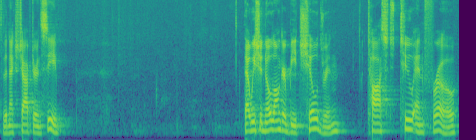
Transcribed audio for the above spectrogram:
to the next chapter and see. that we should no longer be children tossed to and fro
